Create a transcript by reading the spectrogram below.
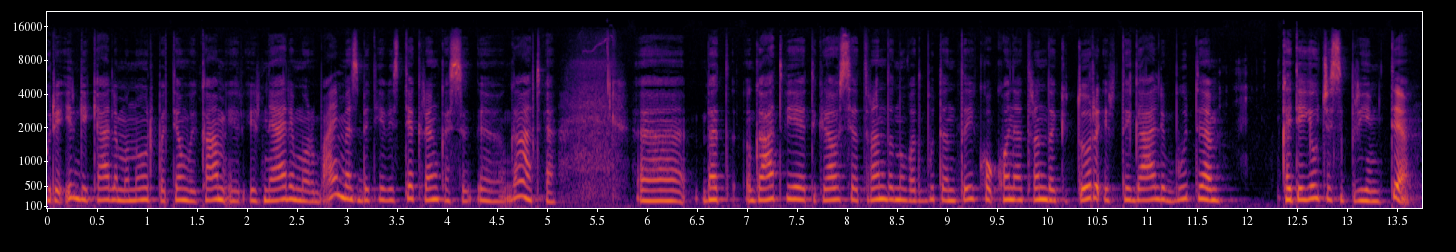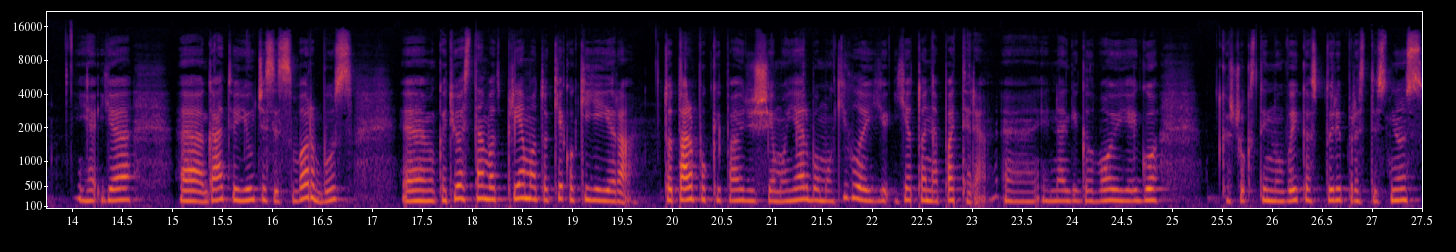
kurie irgi kelia, manau, ir patiems vaikams ir, ir nerimo, ir baimės, bet jie vis tiek renkasi e, gatvę. Bet gatvėje tikriausiai atranda, nu, vat, būtent tai, ko, ko netranda kitur ir tai gali būti, kad jie jaučiasi priimti Jie, jie e, gatvėje jaučiasi svarbus, e, kad juos ten vat priema tokie, kokie jie yra. Tuo tarpu, kai, pavyzdžiui, šeimoje arba mokykloje jie to nepatiria. E, ir netgi galvoju, jeigu kažkoks tai nu vaikas turi prastesnius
